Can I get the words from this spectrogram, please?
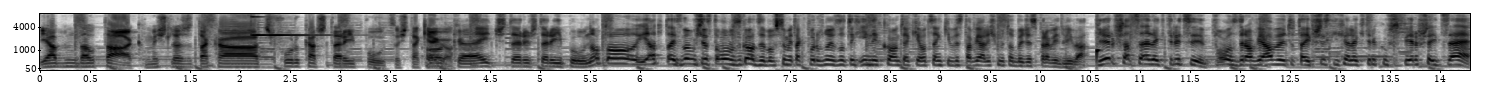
Ja bym dał tak, myślę, że taka czwórka, 4,5, coś takiego. Okej, 4, 4,5. No to ja tutaj znowu się z tobą zgodzę, bo w sumie tak porównując do tych innych kont, jakie ocenki wystawialiśmy, to będzie sprawiedliwa. Pierwsza C elektrycy. Pozdrawiamy tutaj wszystkich elektryków z pierwszej C.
